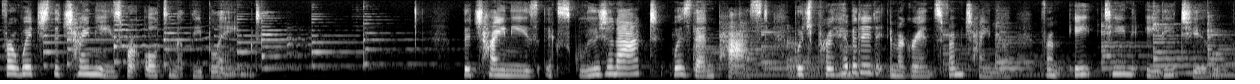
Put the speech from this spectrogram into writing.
for which the Chinese were ultimately blamed. The Chinese Exclusion Act was then passed, which prohibited immigrants from China from 1882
